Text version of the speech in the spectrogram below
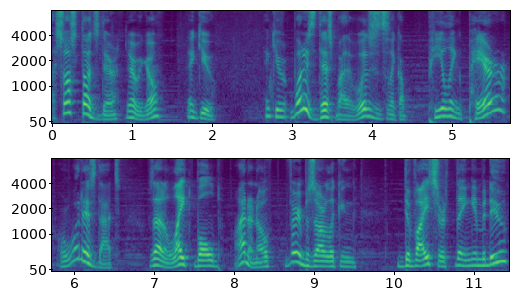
I saw studs there. There we go. Thank you. Thank you. What is this, by the way? What is this, like a peeling pear? Or what is that? Is that a light bulb? I don't know. Very bizarre looking device or thing in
